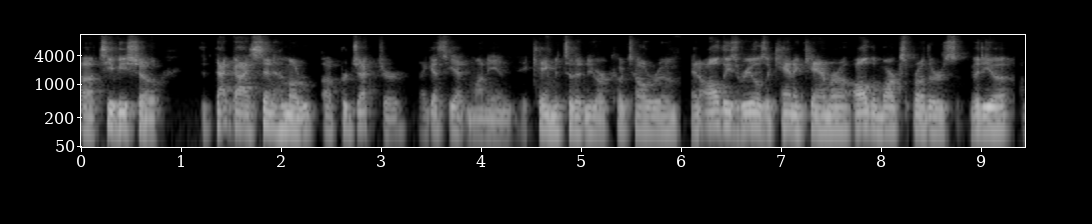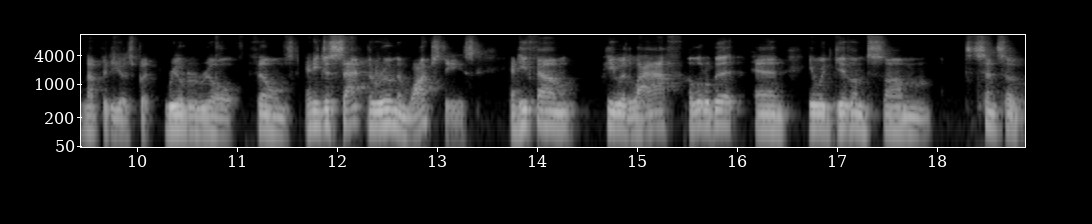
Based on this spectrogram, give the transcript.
uh, TV show. That guy sent him a, a projector. I guess he had money, and it came into the New York hotel room. And all these reels of Candid Camera, all the Marx Brothers video, not videos, but reel-to-reel films. And he just sat in the room and watched these. And he found he would laugh a little bit, and it would give him some sense of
